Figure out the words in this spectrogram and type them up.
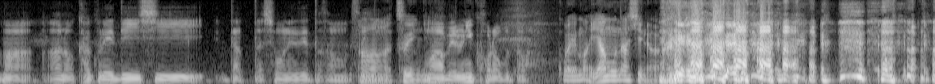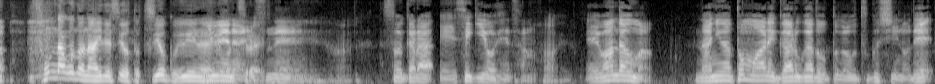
まあ、あの、隠れ DC だった少年 Z さんもついにマーベルに転ぶと。これまあやむなしな。そんなことないですよと強く言えないのが辛言えないですねそれから、えー関陽平さん。はい。はいえーワンダーウーマン。何はともあれガルガドットが美しいので、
